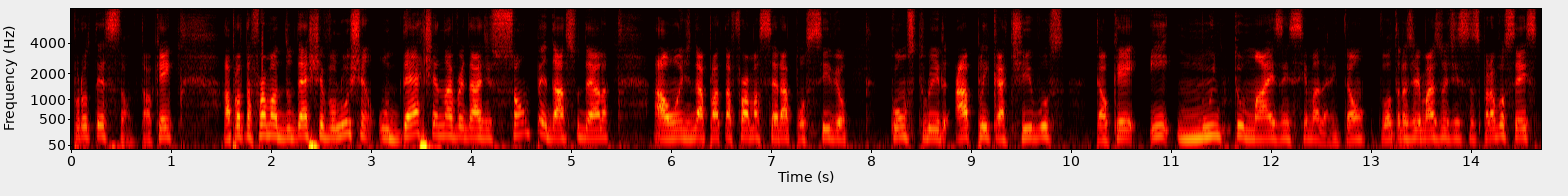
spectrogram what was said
proteção, tá ok? A plataforma do Dash Evolution, o Dash é na verdade só um pedaço dela, aonde na plataforma será possível construir aplicativos, tá ok? E muito mais em cima dela. Então, vou trazer mais notícias para vocês.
